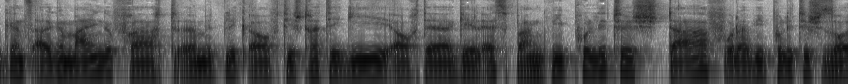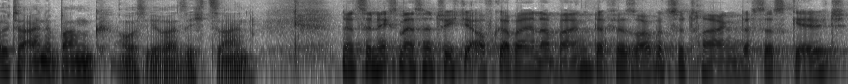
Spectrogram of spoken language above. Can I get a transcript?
ganz allgemein gefragt, äh, mit Blick auf die Strategie auch der GLS Bank. Wie politisch darf oder wie politisch sollte eine Bank aus Ihrer Sicht sein? Na, zunächst mal ist natürlich die Aufgabe einer Bank, dafür Sorge zu tragen, dass das Geld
